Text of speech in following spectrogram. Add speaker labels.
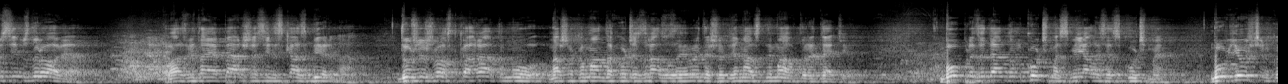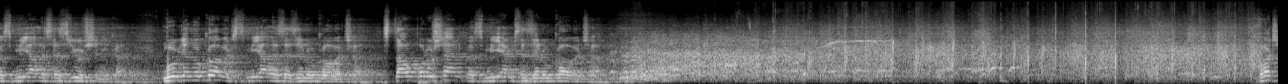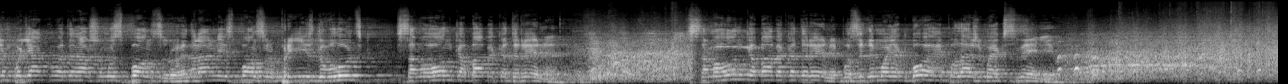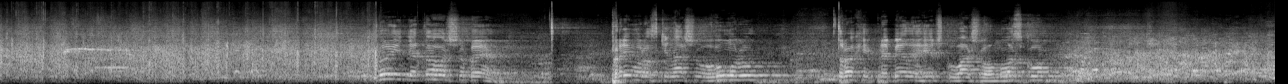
Speaker 1: здоров'я! Вас вітає перша сільська збірна. Дуже жорстка гра, тому наша команда хоче зразу заявити, що для нас нема авторитетів. Був президентом Кучма, сміялися з Кучми. Був Ющенко, сміялися з Ющенка. Був Янукович, сміялися з Януковича. Став Порошенко, сміємося з Януковича. Хочемо подякувати нашому спонсору. Генеральний спонсор приїзду в Луцьк самогонка баби Катерини. Самогонка баби Катерини. Посидимо як боги, полежимо як свині. Ну і для того, щоб приморозки нашого гумору трохи прибили гичку вашого мозку.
